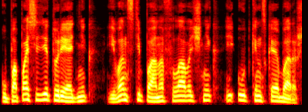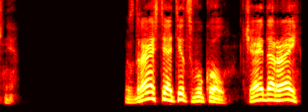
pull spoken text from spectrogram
У попа сидит урядник, Иван Степанов, лавочник и уткинская барышня. Здрасте, отец Вукол, чай да рай.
